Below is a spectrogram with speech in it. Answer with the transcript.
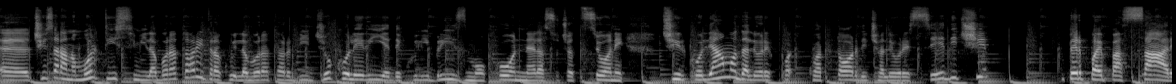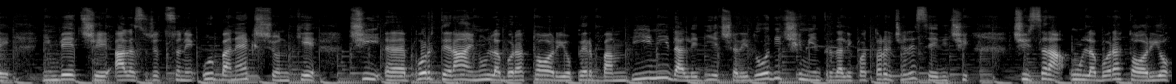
Eh, ci saranno moltissimi laboratori, tra cui il laboratorio di giocoleria ed equilibrismo con l'associazione Circoliamo dalle ore 14 alle ore 16 per poi passare invece all'associazione Urban Action che ci eh, porterà in un laboratorio per bambini dalle 10 alle 12, mentre dalle 14 alle 16 ci sarà un laboratorio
